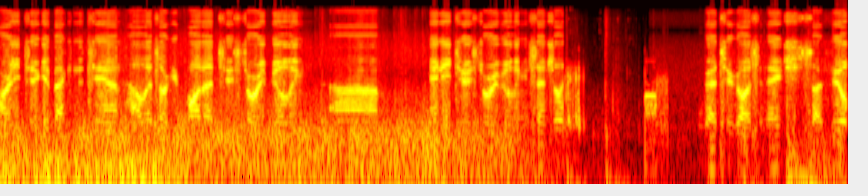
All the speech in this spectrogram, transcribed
Already two, get back into town. Uh, let's occupy that two-story building. Um, any two-story building, essentially. We've got two guys in each. So Phil,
